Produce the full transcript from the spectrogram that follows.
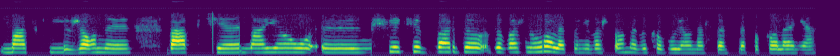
matki, żony, babcie mają y, w świecie bardzo, bardzo ważną rolę, ponieważ to one wychowują następne pokolenia.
